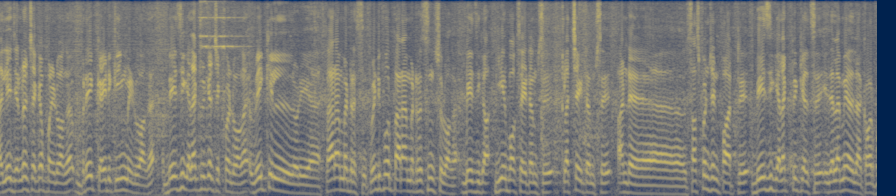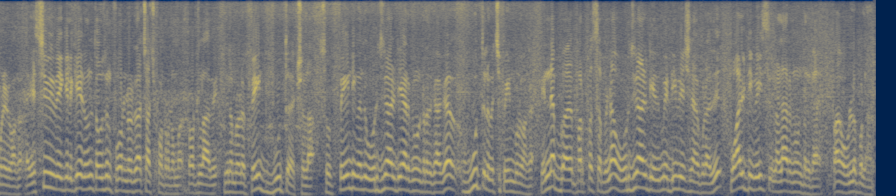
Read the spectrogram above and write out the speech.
அதுலேயே ஜென்ரல் செக்அப் பண்ணிடுவாங்க. பிரேக் கைடு க்ளீன் பண்ணிடுவாங்க. பேசிக் எலக்ட்ரிக்கல் செக் பண்ணுவாங்க வெஹிக்கிளுடைய பேராமீட்டர்ஸ் டுவெண்ட்டி ஃபோர் பேராமீட்டர்ஸ்னு சொல்லுவாங்க. பேசிக்காக gear box items clutch items and suspension part basic electricals இதெல்லாமே அதில் கவர் பண்ணிடுவாங்க. எஸ்யூவி வெஹிக்கிளுக்கே இது வந்து தௌசண்ட் ஃபோர் ஹண்ட்ரட் தான் சார்ஜ் பண்ணுறோம் நம்ம டோட்டலாகவே இது நம்மளோட பெயிண்ட் பூத் ஆக்சுவலாக ஸோ ஸோ பெயிண்டிங் வந்து ஒரிஜினாலிட்டியாக இருக்கணுன்றதுக்காக பூத்தில் வச்சு பெயிண்ட் பண்ணுவாங்க. என்ன பர்பஸ் அப்படின்னா ஒரிஜினாலிட்டி எதுவுமே டிவியேஷன் ஆகக்கூடாது. குவாலிட்டி வைஸ் நல்லா இருக்கணுன்றதுக்காக. வாங்க உள்ளே போகலாம்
